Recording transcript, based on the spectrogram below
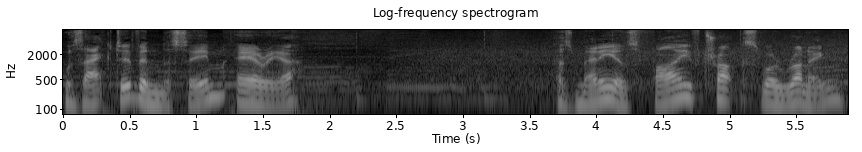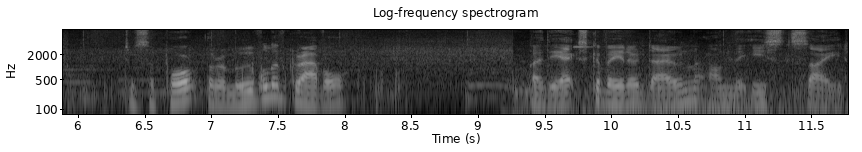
was active in the same area. As many as five trucks were running to support the removal of gravel by the excavator down on the east side.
